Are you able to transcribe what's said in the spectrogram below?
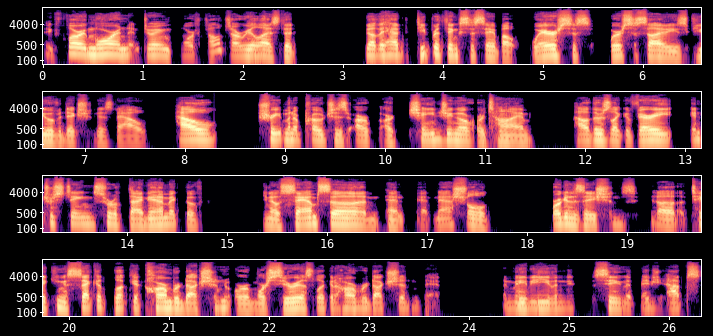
exploring more and doing more films, I realized that you know they had deeper things to say about where where society's view of addiction is now, how treatment approaches are are changing over time, how there's like a very interesting sort of dynamic of you know SAMHSA and, and, and national organizations uh, taking a second look at harm reduction or a more serious look at harm reduction and, and maybe even seeing that maybe abs-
